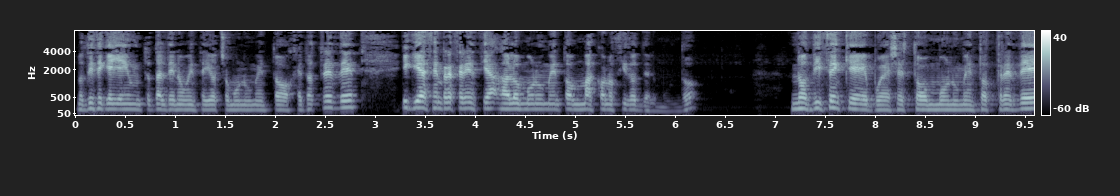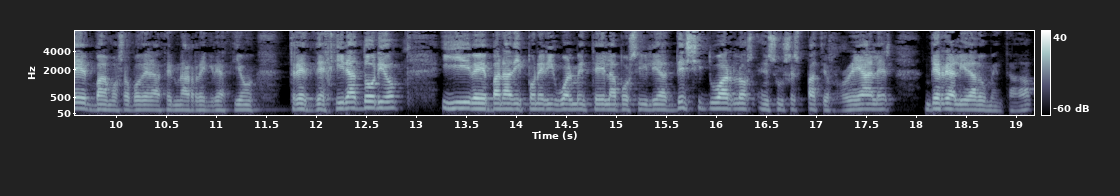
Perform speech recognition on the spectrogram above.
Nos dice que hay un total de 98 monumentos objetos 3D y que hacen referencia a los monumentos más conocidos del mundo. Nos dicen que pues estos monumentos 3D vamos a poder hacer una recreación 3D giratorio y van a disponer igualmente de la posibilidad de situarlos en sus espacios reales de realidad aumentada,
